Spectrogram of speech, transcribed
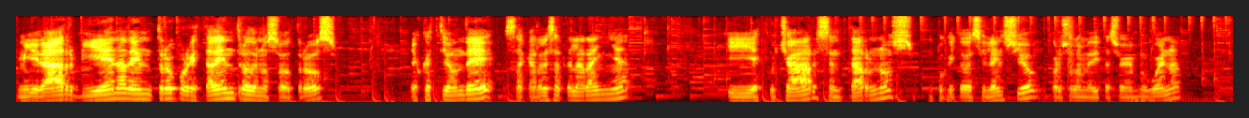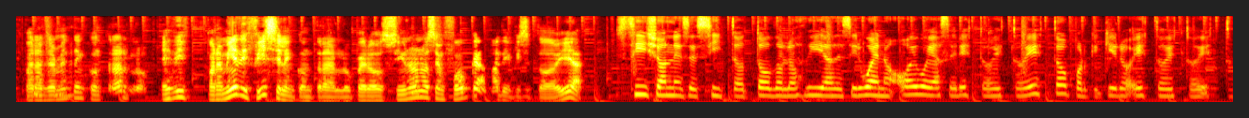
mirar bien adentro porque está dentro de nosotros. Es cuestión de sacarle esa telaraña y escuchar, sentarnos, un poquito de silencio, por eso la meditación es muy buena, para realmente encontrarlo. Es para mí es difícil encontrarlo, pero si uno no se enfoca, más difícil todavía. Sí, yo necesito todos los días decir, bueno, hoy voy a hacer esto, esto, esto, porque quiero esto, esto, esto.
